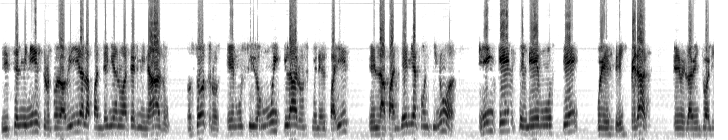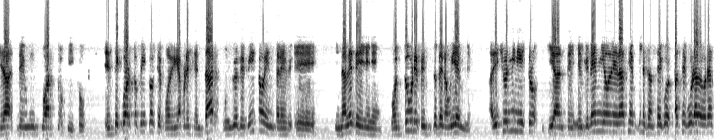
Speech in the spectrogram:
Dice el ministro, todavía la pandemia no ha terminado. Nosotros hemos sido muy claros que en el país, en la pandemia continúa, en que tenemos que pues esperar eh, la eventualidad de un cuarto pico. Este cuarto pico se podría presentar, vuelvo y repito, entre eh, finales de octubre y principios de noviembre. Ha dicho el ministro que ante el gremio de las empresas aseguradoras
